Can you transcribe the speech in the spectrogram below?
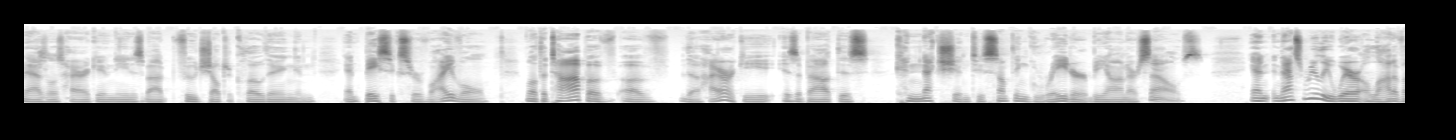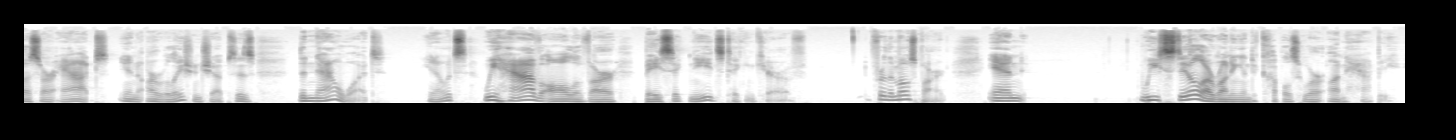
Maslow's hierarchy of needs is about food, shelter, clothing, and, and basic survival. Well, at the top of, of the hierarchy is about this connection to something greater beyond ourselves and and that's really where a lot of us are at in our relationships is the now what you know it's we have all of our basic needs taken care of for the most part and we still are running into couples who are unhappy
